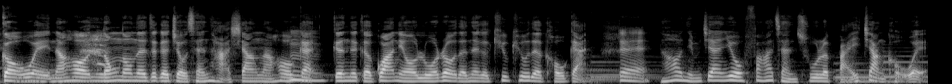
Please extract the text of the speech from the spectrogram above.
够味，然后浓浓的这个九层塔香，然后跟、嗯、跟那个瓜牛螺肉的那个 QQ 的口感，对，然后你们竟然又发展出了白酱口味，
